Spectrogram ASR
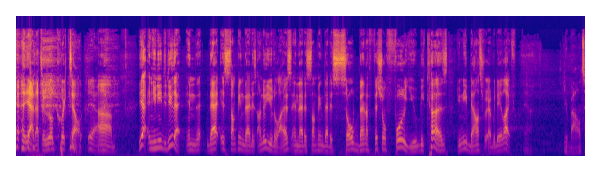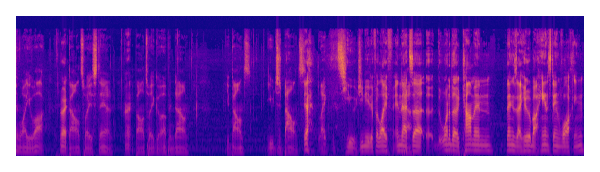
yeah, that's a real quick tell. Yeah. Um, yeah, and you need to do that. And th- that is something that is underutilized, and that is something that is so beneficial for you because you need balance for everyday life. Yeah. You're balancing while you walk. Right. You balance while you stand. Right. You balance while you go up and down. You balance. You just balance. Yeah. Like it's huge. You need it for life. And that's Yeah. uh, one of the common things I hear about handstand walking,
